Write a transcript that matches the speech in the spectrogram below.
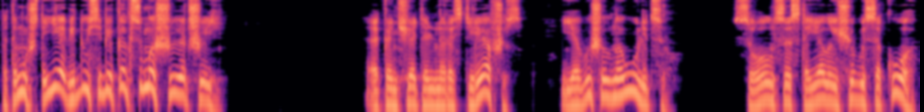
потому что я веду себя как сумасшедший. Окончательно растерявшись, я вышел на улицу. Солнце стояло еще высоко,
